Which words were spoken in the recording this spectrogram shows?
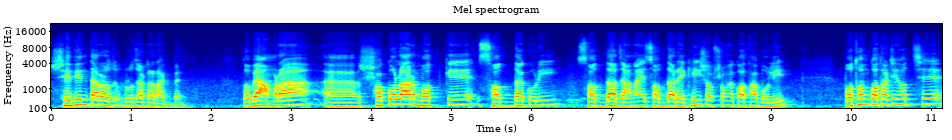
সেদিন তারা রোজ- রোজাটা রাখবেন। তবে আমরা সকলার মতকে শ্রদ্ধা করি, শ্রদ্ধা জানাই, শ্রদ্ধা রেখেই সবসময় কথা বলি। প্রথম কথাটি হচ্ছে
